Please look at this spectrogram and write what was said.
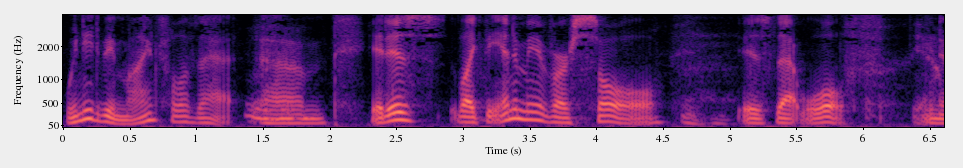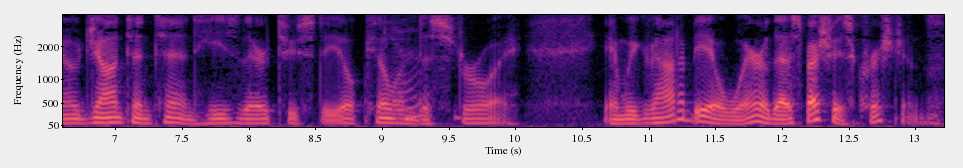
We need to be mindful of that. Um, it is like the enemy of our soul is that wolf. Yeah. You know, John 10 10, he's there to steal, kill, and destroy. And we've got to be aware of that, especially as Christians.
